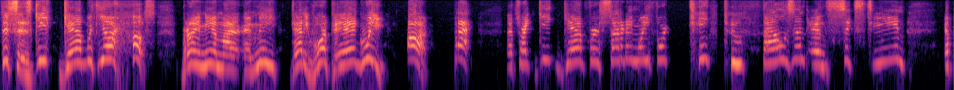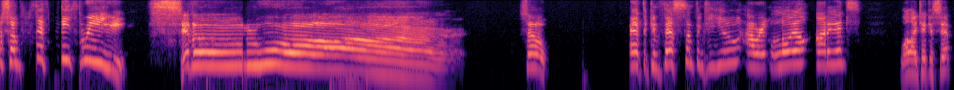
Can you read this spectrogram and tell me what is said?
This is Geek Gab with your host, Brian Niemeier, and me, Daddy Warpig. We are back. That's right, Geek Gab for Saturday, May 14th, 2016, episode 53 Civil War. So, I have to confess something to you, our loyal audience, while I take a sip.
